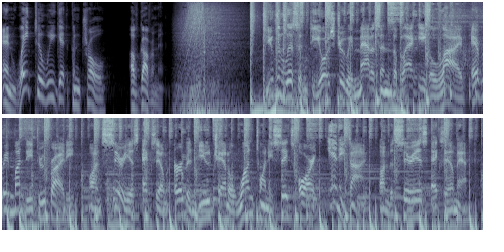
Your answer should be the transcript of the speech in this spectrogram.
And wait till we get control of government. You can listen to yours truly, Madison the Black Eagle, live every Monday through Friday on Sirius XM Urban View Channel 126 or anytime on the Sirius XM app.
